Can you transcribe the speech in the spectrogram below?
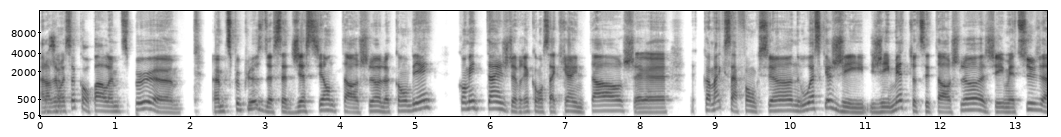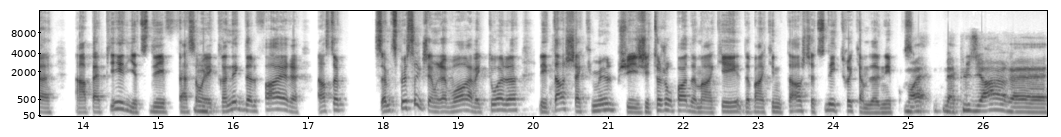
Alors, j'aimerais ça qu'on parle un petit peu euh, un petit peu plus de cette gestion de tâches-là. Là. Combien combien de temps je devrais consacrer à une tâche, euh, comment que ça fonctionne, où est-ce que j'ai j'ai mis toutes ces tâches-là, j'ai mis-tu euh, en papier, y a-tu des façons mmh. électroniques de le faire? Alors, c'est un c'est un petit peu ça que j'aimerais voir avec toi. Là. Les tâches s'accumulent, puis j'ai toujours peur de manquer, de manquer une tâche. As-tu des trucs à me donner pour ça? Oui, ben, plusieurs. Euh,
